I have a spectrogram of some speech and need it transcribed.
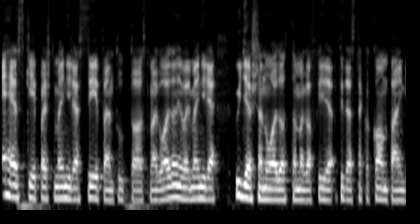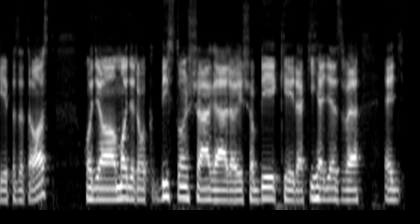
ehhez képest mennyire szépen tudta azt megoldani, vagy mennyire ügyesen oldotta meg a Fidesznek a kampánygépezete azt, hogy a magyarok biztonságára és a békére kihegyezve egy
